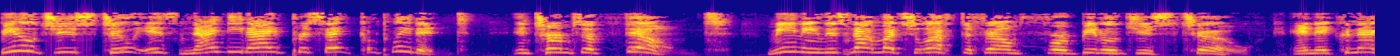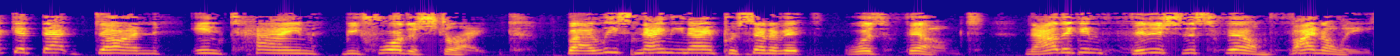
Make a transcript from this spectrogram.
Beetlejuice 2 is 99% completed in terms of filmed. Meaning there's not much left to film for Beetlejuice 2. And they could not get that done in time before the strike. But at least 99% of it was filmed. Now they can finish this film, finally.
